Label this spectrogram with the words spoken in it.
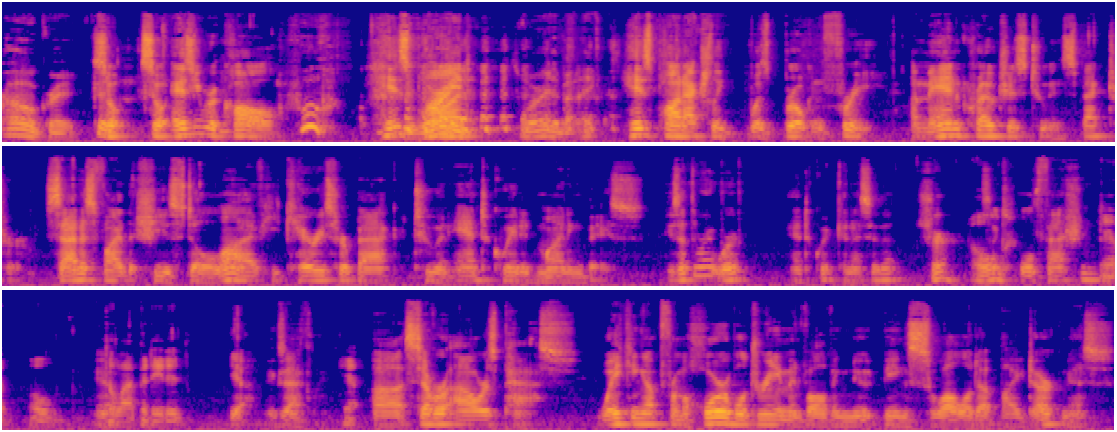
Oh, great. Good. So, so as you recall, Whew. his pod, worried about it. his pod actually was broken free. A man crouches to inspect her. Satisfied that she is still alive, he carries her back to an antiquated mining base. Is that the right word? Antiquate? Can I say that? Sure. Old. Old fashioned? Yep. Old. Yeah. Dilapidated. Yeah, exactly. Yeah. Uh, several hours pass. Waking up from a horrible dream involving Newt being swallowed up by darkness,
